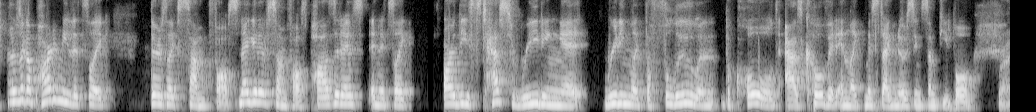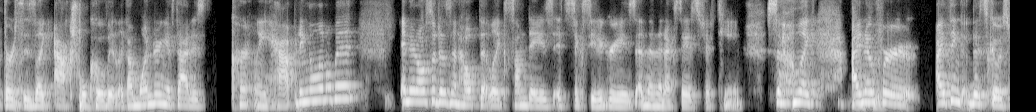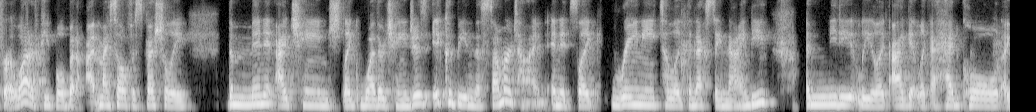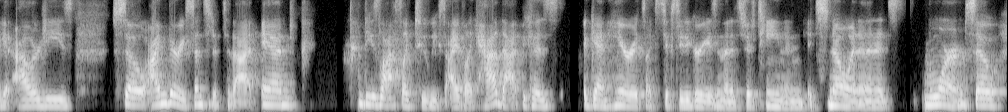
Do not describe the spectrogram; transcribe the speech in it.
there's like a part of me that's like, there's like some false negatives, some false positives. And it's like, are these tests reading it, reading like the flu and the cold as COVID and like misdiagnosing some people right. versus like actual COVID? Like I'm wondering if that is currently happening a little bit. And it also doesn't help that like some days it's 60 degrees and then the next day it's 15. So like I know mm-hmm. for I think this goes for a lot of people, but I, myself especially, the minute I change, like weather changes, it could be in the summertime and it's like rainy to like the next day 90. Immediately, like I get like a head cold, I get allergies. So I'm very sensitive to that. And these last like two weeks, I've like had that because again, here it's like 60 degrees and then it's 15 and it's snowing and then it's warm. So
